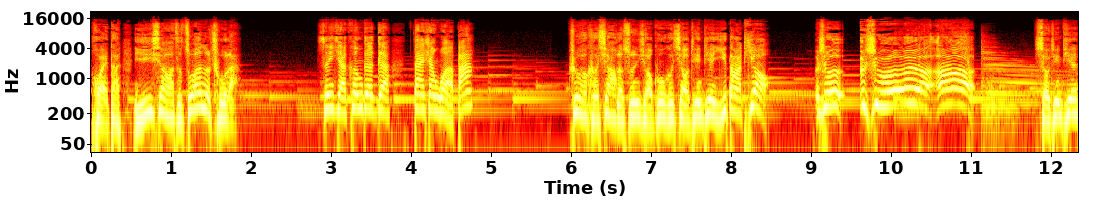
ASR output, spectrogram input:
坏蛋一下子钻了出来。孙小空哥哥，带上我吧！这可吓了孙小空和小天天一大跳。蛇蛇呀啊！小天天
